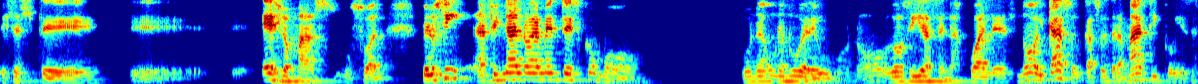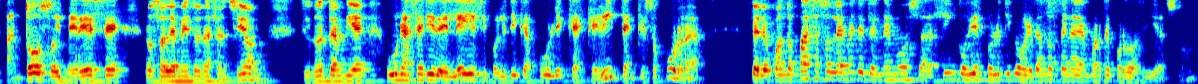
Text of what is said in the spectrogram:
es este... Eh, es lo más usual. Pero sí, al final nuevamente es como, una, una, nube de humo, ¿no? Dos días en las cuales, no el caso, el caso es dramático y es espantoso y merece no solamente una sanción, sino también una serie de leyes y políticas públicas que evitan que eso ocurra. Pero cuando pasa solamente tenemos a cinco o diez políticos gritando pena de muerte por dos días, ¿no?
